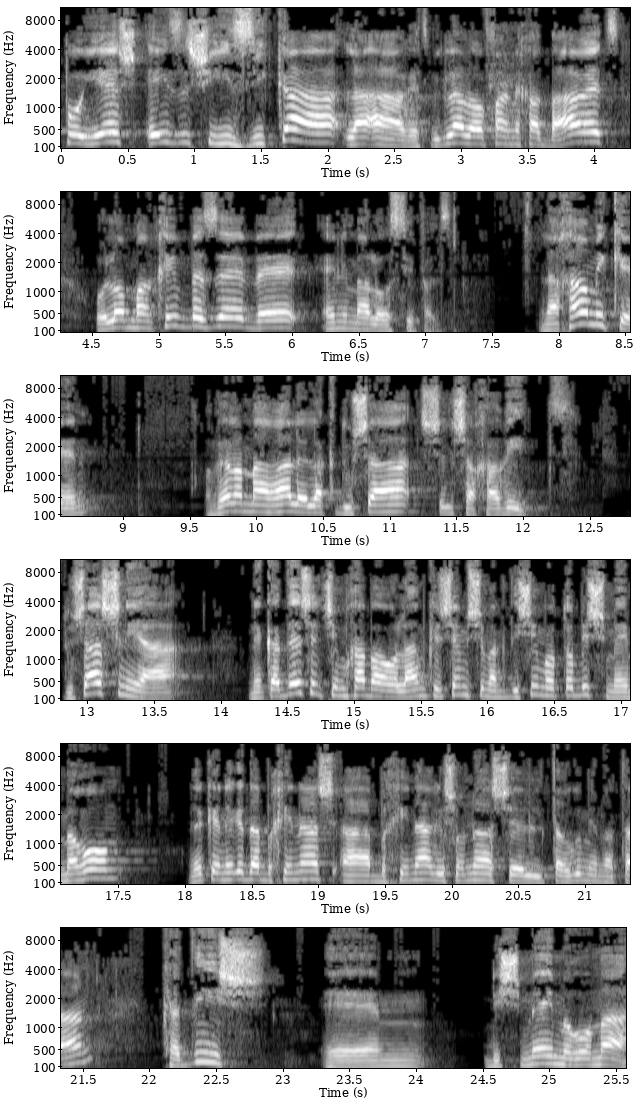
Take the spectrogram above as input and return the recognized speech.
פה, יש איזושהי זיקה לארץ. בגלל האופן אחד בארץ, הוא לא מרחיב בזה ואין לי מה להוסיף על זה. לאחר מכן, עובר המהר"ל אל הקדושה של שחרית. קדושה שנייה, נקדש את שמך בעולם כשם שמקדישים אותו בשמי מרום. זה כנגד הבחינה, הבחינה הראשונה של תרגום יונתן, קדיש אמ, בשמי מרומה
